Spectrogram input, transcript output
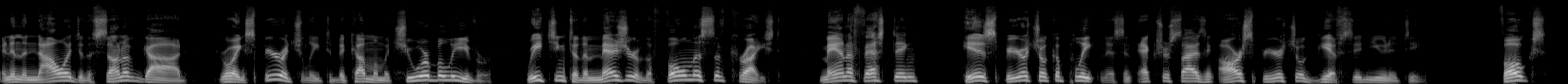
and in the knowledge of the Son of God, growing spiritually to become a mature believer, reaching to the measure of the fullness of Christ, manifesting his spiritual completeness and exercising our spiritual gifts in unity. Folks,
